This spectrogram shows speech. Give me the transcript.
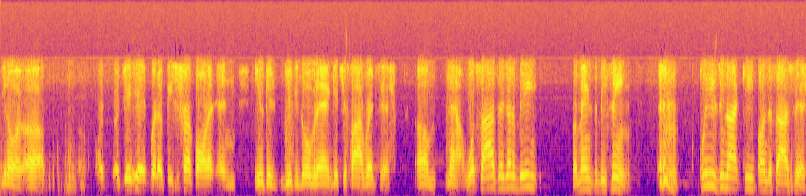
you know, uh, a, a jig head with a piece of shrimp on it, and you could you could go over there and get your five redfish. Um, now, what size they're going to be remains to be seen. Please do not keep undersized fish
